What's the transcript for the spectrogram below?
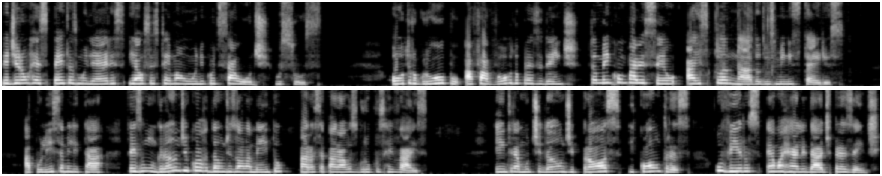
Pediram respeito às mulheres e ao Sistema Único de Saúde, o SUS. Outro grupo, a favor do presidente, também compareceu à esplanada dos ministérios a polícia militar fez um grande cordão de isolamento para separar os grupos rivais. Entre a multidão de prós e contras, o vírus é uma realidade presente,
